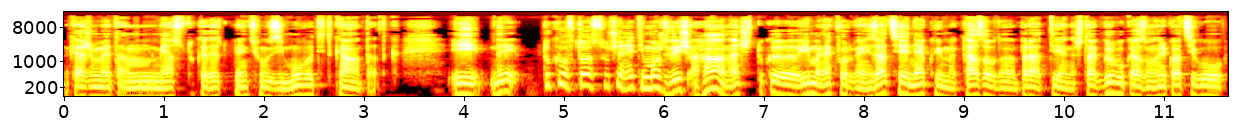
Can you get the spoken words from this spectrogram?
да кажем, там мястото, където пенсионно зимуват и така нататък. И нали, тук в този случай не ти можеш да видиш, аха, значи тук има някаква организация, някой им е казал да направят тия неща. Грубо казвам, нали, когато си го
